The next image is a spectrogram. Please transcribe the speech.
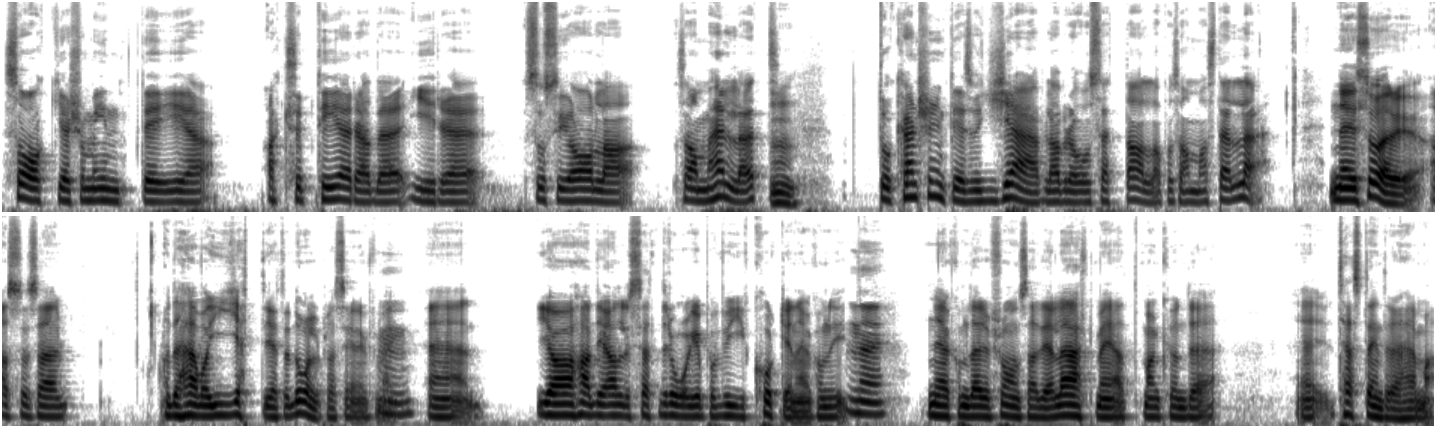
saker som inte är accepterade i det sociala samhället, mm. då kanske det inte är så jävla bra att sätta alla på samma ställe. Nej, så är det ju. Alltså så här. Och det här var jätte, jättedålig placering för mig. Mm. Eh, jag hade ju aldrig sett droger på vykort innan jag kom dit. Nej. När jag kom därifrån så hade jag lärt mig att man kunde, eh, testa inte det här hemma,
